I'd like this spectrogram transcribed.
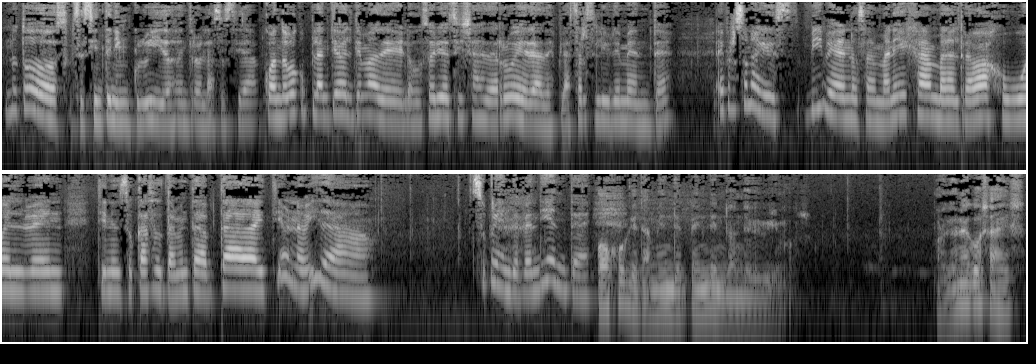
No todos se sienten incluidos dentro de la sociedad. Cuando vos planteabas el tema de los usuarios de sillas de rueda, desplazarse libremente, hay personas que viven, o sea, manejan, van al trabajo, vuelven, tienen su casa totalmente adaptada y tienen una vida súper independiente. Ojo que también depende en dónde vivimos. Porque una cosa es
